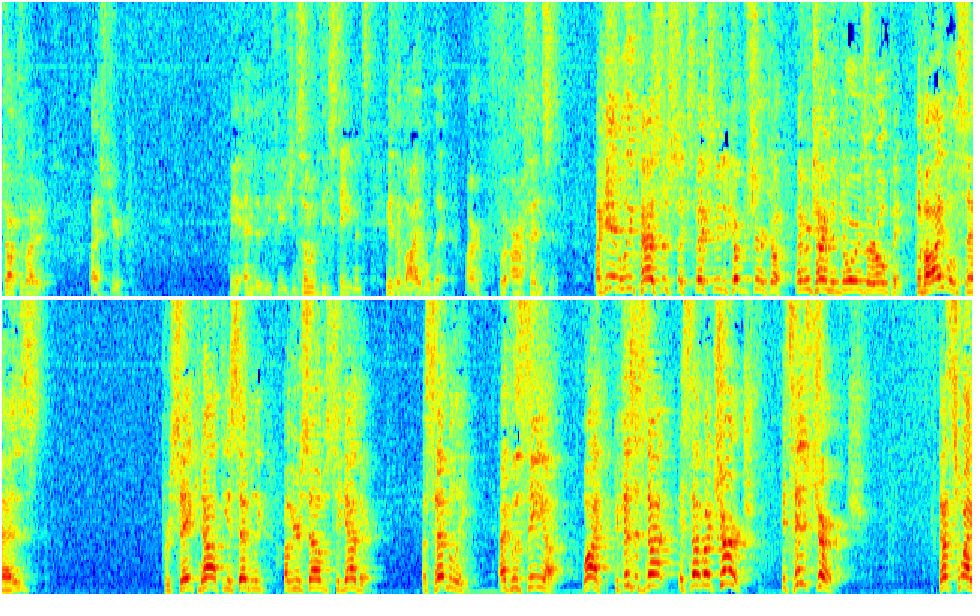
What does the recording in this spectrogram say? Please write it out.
talked about it last year. The end of Ephesians. Some of these statements in the Bible that are are offensive. I can't believe pastor expects me to come to church every time the doors are open. The Bible says, "Forsake not the assembly of yourselves together." Assembly, ecclesia. Why? Because it's not, it's not my church. It's his church. That's why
